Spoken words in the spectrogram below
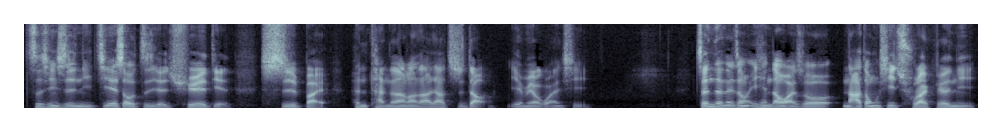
自信是你接受自己的缺点、失败。很坦荡的让大家知道也没有关系，真的那种一天到晚说拿东西出来跟你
